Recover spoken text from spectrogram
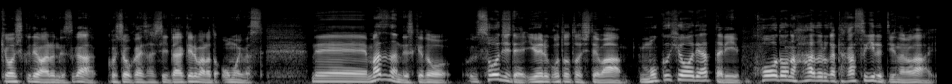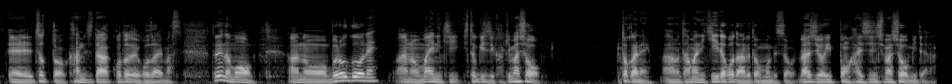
恐縮ではあるんですが、ご紹介させていただければなと思います。で、まずなんですけど、掃除で言えることとしては、目標であったり、行動のハードルが高すぎるっていうのが、えー、ちょっと感じたことでございます。というのも、あの、ブログをね、あの、毎日一記事書きましょう。とかね、あの、たまに聞いたことあると思うんですよ。ラジオ1本配信しましょうみたいな。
